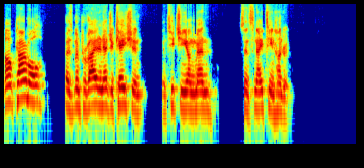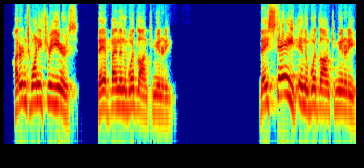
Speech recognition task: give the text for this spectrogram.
Mount Carmel has been providing education and teaching young men since 1900. 123 years they have been in the Woodlawn community. They stayed in the Woodlawn community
